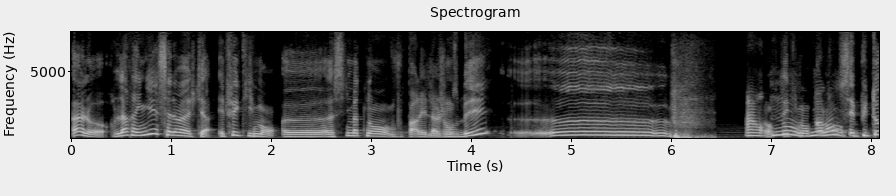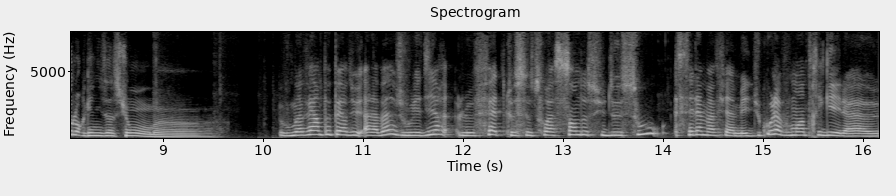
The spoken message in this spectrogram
Alors, l'araignée, c'est la mafia. Effectivement, euh, si maintenant vous parlez de l'agence B, euh... Alors, alors non, techniquement non, parlant, non. c'est plutôt l'organisation. euh, Vous m'avez un peu perdu. À la base, je voulais dire le fait que ce soit sans dessus dessous, c'est la mafia. Mais du coup, là, vous m'intriguez là. euh.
